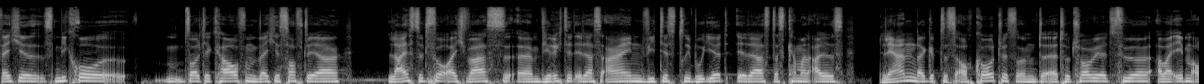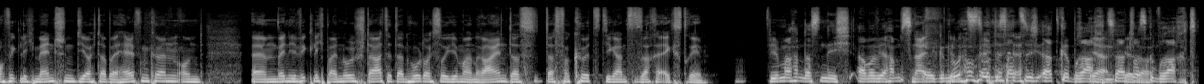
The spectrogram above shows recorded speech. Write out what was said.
welches Mikro sollt ihr kaufen, welche Software leistet für euch was, ähm, wie richtet ihr das ein, wie distribuiert ihr das, das kann man alles lernen. Da gibt es auch Coaches und äh, Tutorials für, aber eben auch wirklich Menschen, die euch dabei helfen können. Und ähm, wenn ihr wirklich bei Null startet, dann holt euch so jemanden rein. Das, das verkürzt die ganze Sache extrem. Wir machen das nicht, aber wir haben es äh, genutzt genau. und es hat sich hat gebracht, Ja, es hat genau. was gebracht.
